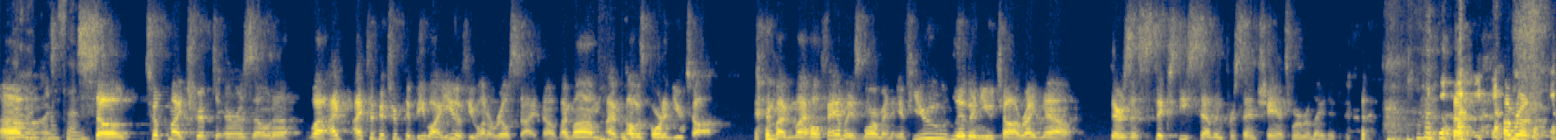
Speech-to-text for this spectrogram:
um, awesome. so took my trip to Arizona. Well, I, I took a trip to BYU. If you want a real side note, my mom. I, I was born in Utah, and my my whole family is Mormon. If you live in Utah right now, there's a 67% chance we're related. I'm, re-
